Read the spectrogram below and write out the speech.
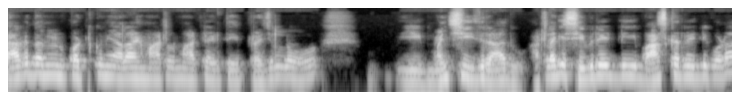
చాగదనులు పట్టుకుని అలాంటి మాటలు మాట్లాడితే ప్రజల్లో ఈ మంచి ఇది రాదు. అట్లాగే శివిరెడ్డి భాస్కర్ రెడ్డి కూడా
